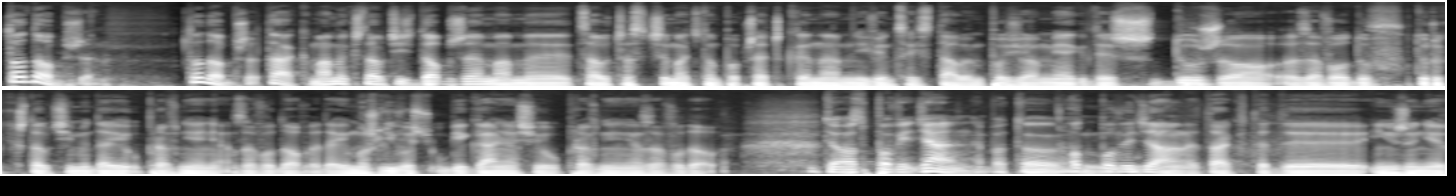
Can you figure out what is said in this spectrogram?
To dobrze. To dobrze, tak. Mamy kształcić dobrze, mamy cały czas trzymać tą poprzeczkę na mniej więcej stałym poziomie, gdyż dużo zawodów, w których kształcimy, daje uprawnienia zawodowe, daje możliwość ubiegania się o uprawnienia zawodowe. I to odpowiedzialne, bo to. Odpowiedzialne, tak. Wtedy inżynier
